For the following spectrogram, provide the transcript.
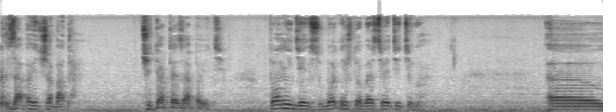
заповедь Шаббата. Четвертая заповедь. Помни день субботний, чтобы осветить его. Э,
